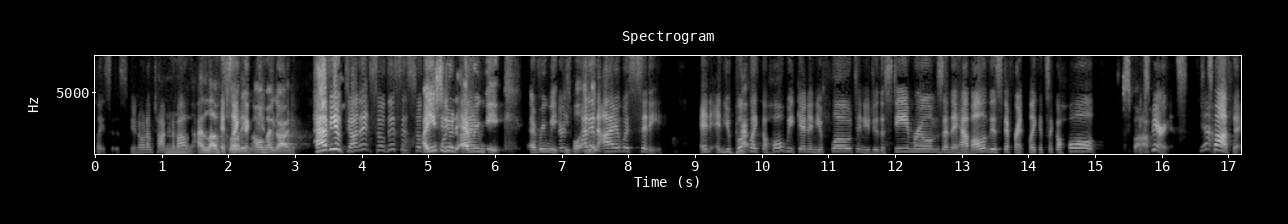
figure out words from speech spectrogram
places. You know what I'm talking about? Mm, I love It's like the floating. oh my god. Have you done it? So this is so. I used to do it every I- week. Every week, There's people. one in it- Iowa City, and and you book like the whole weekend, and you float, and you do the steam rooms, and they have all of these different, like it's like a whole spa. experience, Yeah. spa thing.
